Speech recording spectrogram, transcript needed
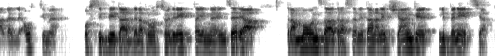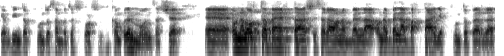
ha delle ottime possibilità della promozione diretta in, in Serie A, tra Monza, tra Salernitana, Lecce e anche il Venezia, che ha vinto appunto sabato scorso sul campo del Monza. C'è eh, è una lotta aperta, ci sarà una bella, una bella battaglia appunto per,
